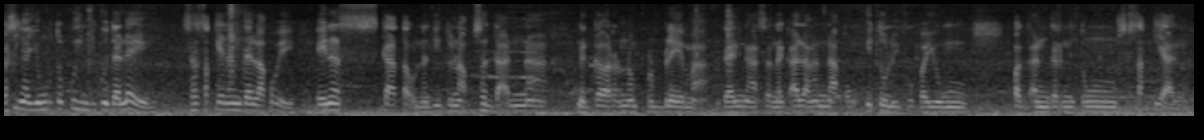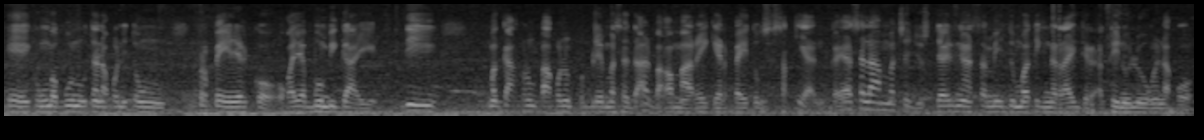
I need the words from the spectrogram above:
Kasi nga yung motor ko hindi ko dala eh. Sasakyan ang dala ko eh. Eh nas kataon, nandito na ako sa daan na nagkaroon ng problema dahil nga sa nag-alangan na akong ituloy ko pa yung pag-under nitong sasakyan eh kung mabunutan ako nitong propeller ko o kaya bumigay di magkakaroon pa ako ng problema sa daan. Baka ma-repair pa itong sasakyan. Kaya salamat sa Diyos dahil nga sa may dumating na rider at tinulungan ako.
